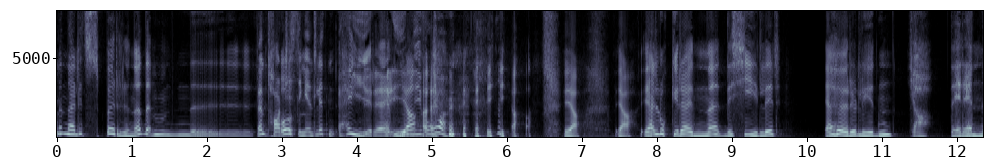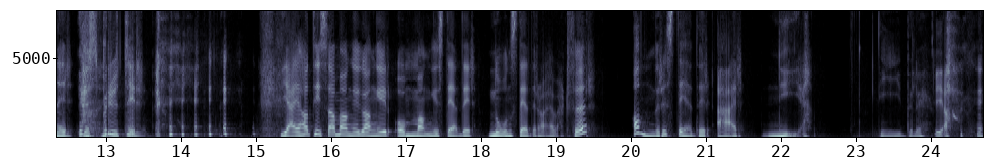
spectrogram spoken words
Den er litt spørrende. Den, Den tar tissingen til et høyere Ja. nivå. ja, ja, ja. Jeg lukker øynene, det kiler. Jeg hører lyden. Ja, det renner, det spruter. Jeg har tissa mange ganger og mange steder. Noen steder har jeg vært før. Andre steder er nye. Nydelig. Ja.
